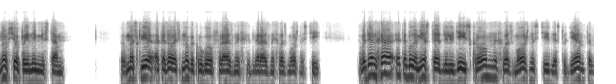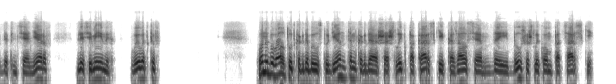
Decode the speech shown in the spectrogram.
но все по иным местам. В Москве оказалось много кругов разных для разных возможностей. В ДНХ это было место для людей скромных возможностей, для студентов, для пенсионеров, для семейных выводков. Он и бывал тут, когда был студентом, когда шашлык по-карски казался, да и был шашлыком по-царски.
